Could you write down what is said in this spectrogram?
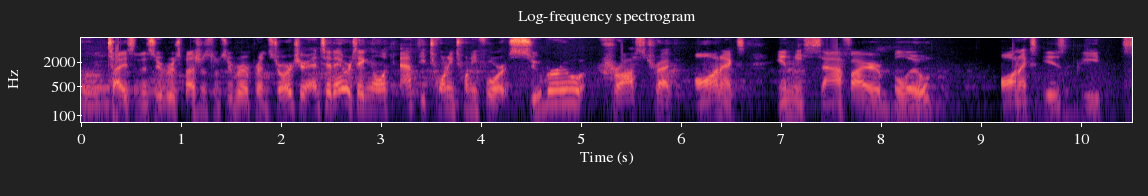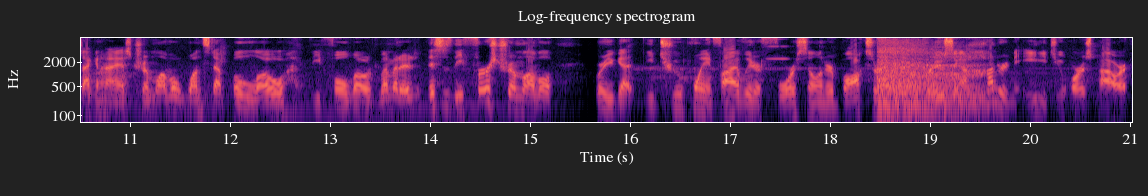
Tyson, the Subaru specialist from Subaru Prince George here, and today we're taking a look at the 2024 Subaru Crosstrek Onyx in the Sapphire Blue. Onyx is the second highest trim level, one step below the full load limited. This is the first trim level where you get the 2.5 liter four cylinder boxer producing 182 horsepower.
